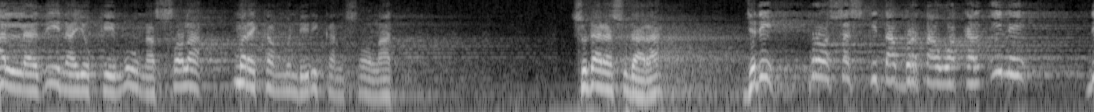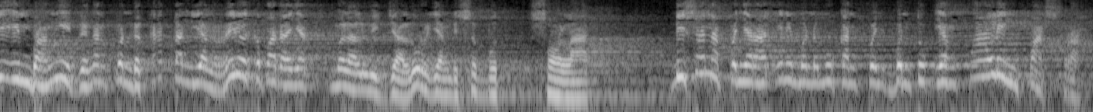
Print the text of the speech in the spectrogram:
Alladzina yuqimuna shalah. Mereka mendirikan salat Saudara-saudara, jadi proses kita bertawakal ini diimbangi dengan pendekatan yang real kepadanya melalui jalur yang disebut sholat. Di sana penyerahan ini menemukan bentuk yang paling pasrah.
